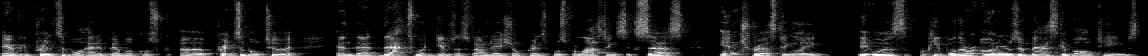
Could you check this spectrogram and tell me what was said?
every principle had a biblical uh, principle to it, and that that's what gives us foundational principles for lasting success. Interestingly, it was people that were owners of basketball teams,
